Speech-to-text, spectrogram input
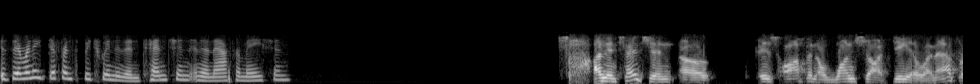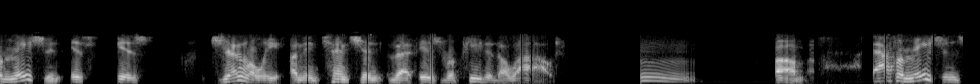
Is there any difference between an intention and an affirmation? An intention uh, is often a one-shot deal. An affirmation is is generally an intention that is repeated aloud. Mm. Um, affirmations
